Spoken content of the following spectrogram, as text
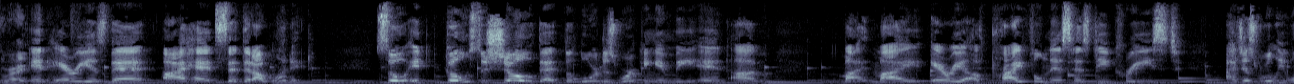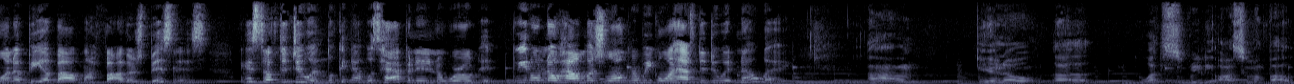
right. in areas that I had said that I wanted. So it goes to show that the Lord is working in me and um my my area of pridefulness has decreased. I just really want to be about my father's business. I got stuff to do and looking at what's happening in the world, it, we don't know how much longer we're going to have to do it no way. Um you know, uh what's really awesome about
